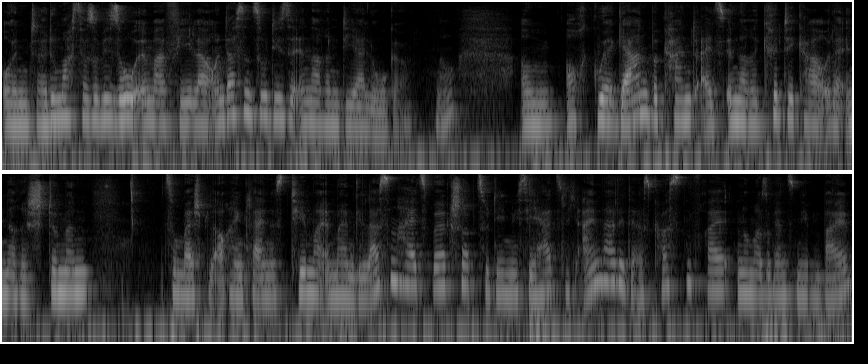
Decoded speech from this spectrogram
und äh, du machst ja sowieso immer Fehler. Und das sind so diese inneren Dialoge. Ähm, auch gern bekannt als innere Kritiker oder innere Stimmen. Zum Beispiel auch ein kleines Thema in meinem Gelassenheitsworkshop, zu dem ich Sie herzlich einlade. Der ist kostenfrei, nur mal so ganz nebenbei.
